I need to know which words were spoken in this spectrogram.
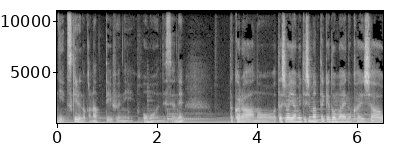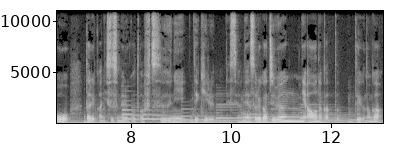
に尽きるのかなっていうふうに思うんですよね。だからあの私は辞めてしまったけど前の会社を誰かに勧めることは普通にできるんですよね。それが自分に合わなかったっていうのが、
